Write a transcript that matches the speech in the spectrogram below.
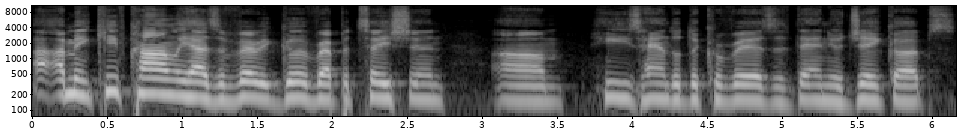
I I mean Keith Connolly has a very good reputation. Um, he's handled the careers of Daniel Jacobs.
